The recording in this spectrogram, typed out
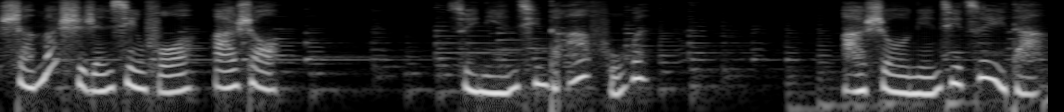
什么使人幸福？阿寿。最年轻的阿福问。阿寿年纪最大，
